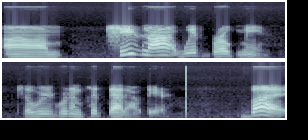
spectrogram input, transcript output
um, she's not with broke men. So we're we're gonna put that out there. But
